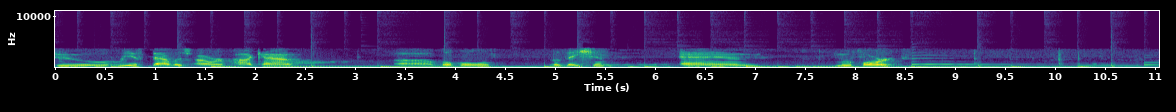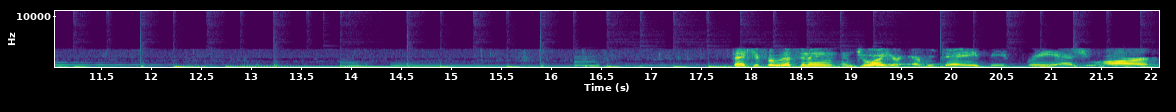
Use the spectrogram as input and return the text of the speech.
to reestablish our podcast uh, localization and move forward. Thank you for listening. Enjoy your everyday. Be free as you are.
